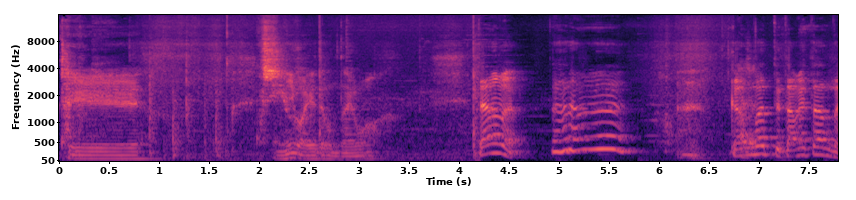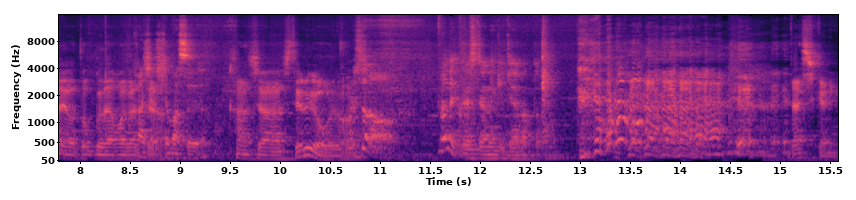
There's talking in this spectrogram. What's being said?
た。へえ2は入れたことないわ。頼む。頼む。頑張って貯めたんだよ徳玉が感謝してます？感謝してるよ俺は。これさなんでクエストやんなきゃいけなかったの？確かに。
